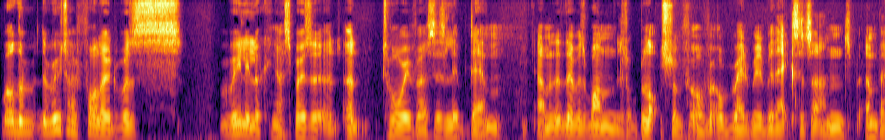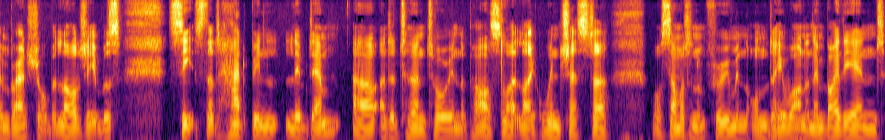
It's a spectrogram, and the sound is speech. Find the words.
Well, the the route I followed was really looking, I suppose, at, at Tory versus Lib Dem. Um, there was one little blotch of, of, of red with, with Exeter and, and Ben Bradshaw, but largely it was seats that had been Lib Dem uh, and had turned Tory in the past, like like Winchester or Somerton and Frome in, on day one, and then by the end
